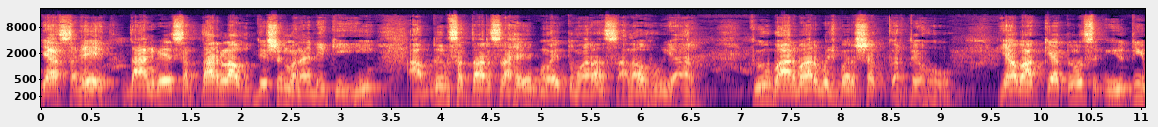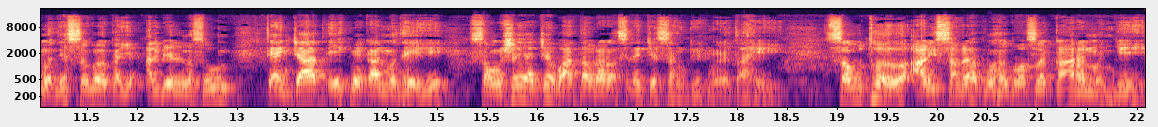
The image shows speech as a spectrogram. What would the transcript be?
या सभेत दानवे सत्तारला उद्देशून म्हणाले की अब्दुल सत्तार साहेब मैं तुम्हारा साला हू यार. क्यों बार बार मुझ पर शक करते हो? या वाक्यातूनच युतीमध्ये सगळं काही अलबेल नसून त्यांच्यात एकमेकांमध्ये संशयाचे वातावरण असल्याचे संकेत मिळत आहे. चौथं आणि सगळ्यात महत्त्वाचं कारण म्हणजे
